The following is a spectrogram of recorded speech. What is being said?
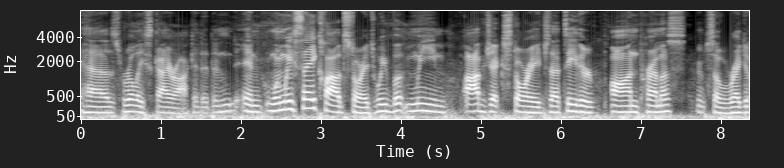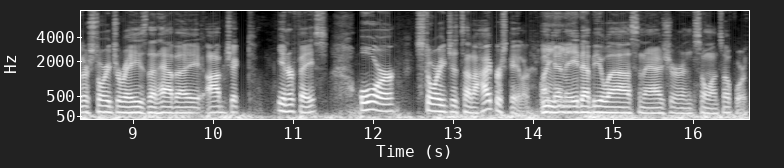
has really skyrocketed. And, and when we say cloud storage, we mean object storage that's either on premise, so regular storage arrays that have a object interface, or storage that's at a hyperscaler, like an mm-hmm. AWS and Azure and so on and so forth.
